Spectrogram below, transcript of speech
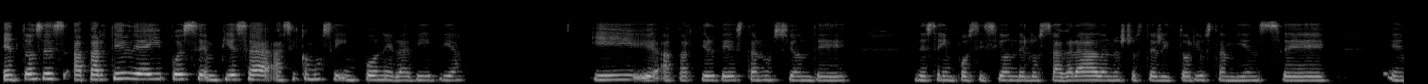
Entonces, a partir de ahí, pues se empieza, así como se impone la Biblia, y a partir de esta noción de, de esa imposición de lo sagrado en nuestros territorios, también se, eh,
